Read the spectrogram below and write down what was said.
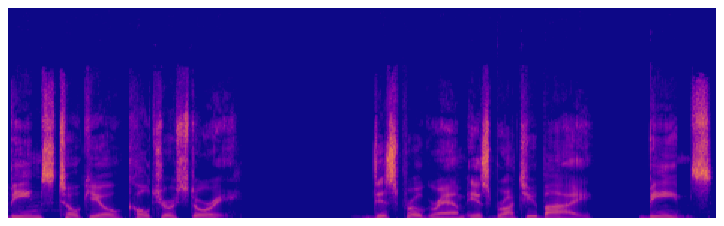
Beams Tokyo Culture Story. This program is brought to you by Beams.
